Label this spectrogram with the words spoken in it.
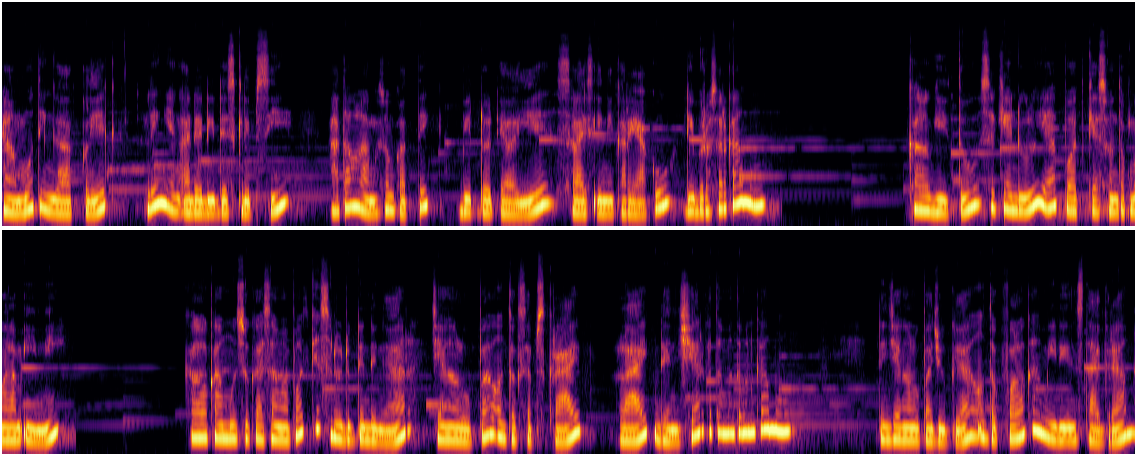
Kamu tinggal klik link yang ada di deskripsi atau langsung ketik bit.ly slice ini karyaku di browser kamu. Kalau gitu, sekian dulu ya podcast untuk malam ini. Kalau kamu suka sama podcast Duduk dan Dengar, jangan lupa untuk subscribe, like, dan share ke teman-teman kamu. Dan jangan lupa juga untuk follow kami di Instagram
